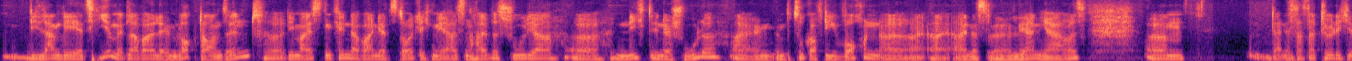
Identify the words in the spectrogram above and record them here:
wie lange wir jetzt hier mittlerweile im Lockdown sind. Äh, die meisten Kinder waren jetzt deutlich mehr als ein halbes Schuljahr äh, nicht in der Schule, äh, in Bezug auf die Wochen eines Lernjahres. Ähm, dann ist das natürlich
